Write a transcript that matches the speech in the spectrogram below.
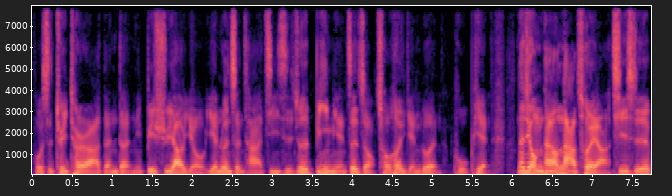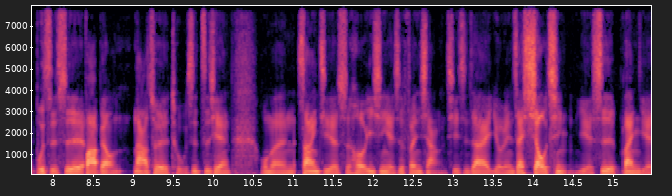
或是 Twitter 啊等等，你必须要有言论审查的机制，就是避免这种仇恨言论普遍。那就我们谈到纳粹啊，其实不只是发表纳粹的图，是之前我们上一集的时候，一心也是分享，其实在有人在校庆也是扮演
